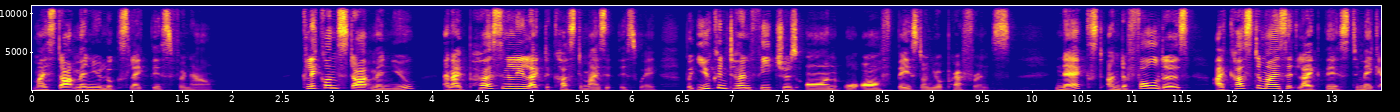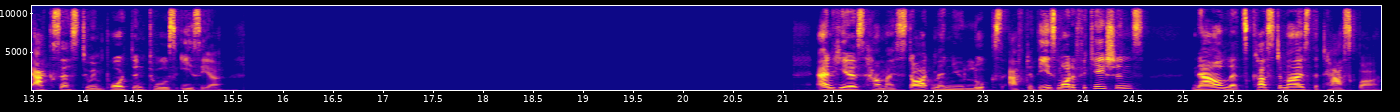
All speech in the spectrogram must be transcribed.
my Start menu looks like this for now. Click on Start menu, and I personally like to customize it this way, but you can turn features on or off based on your preference. Next, under Folders, I customize it like this to make access to important tools easier. And here's how my Start menu looks after these modifications. Now let's customize the taskbar.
